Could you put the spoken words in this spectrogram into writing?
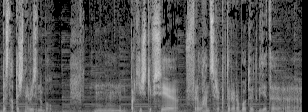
достаточно reasonable. Практически все фрилансеры, которые работают где-то э,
